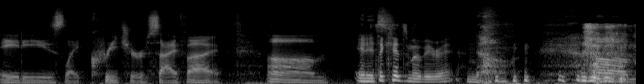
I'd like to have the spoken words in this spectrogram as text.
80s like creature sci-fi. Um, and it's, It's a kids movie, right? no, um,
